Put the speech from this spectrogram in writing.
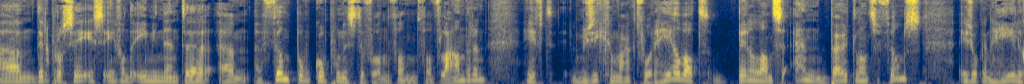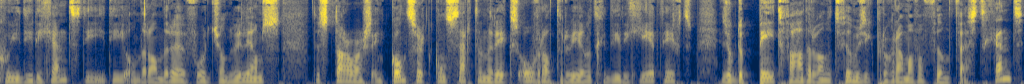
Um, Dirk Brossé is een van de eminente um, filmcomponisten van, van, van Vlaanderen. Heeft muziek gemaakt voor heel wat binnenlandse en buitenlandse films. Is ook een hele goede dirigent, die, die onder andere voor John Williams de Star Wars in Concert concertenreeks overal ter wereld gedirigeerd heeft. Is ook de peetvader van het filmmuziekprogramma van Filmfest Gent.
